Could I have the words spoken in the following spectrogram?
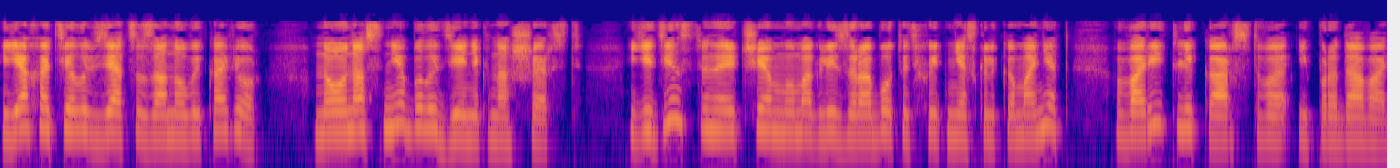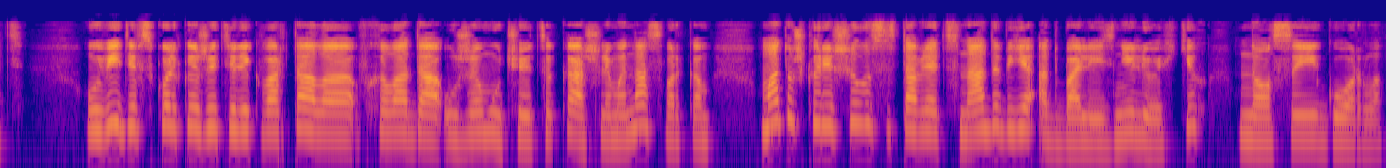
Я хотела взяться за новый ковер, но у нас не было денег на шерсть. Единственное, чем мы могли заработать хоть несколько монет, варить лекарства и продавать. Увидев, сколько жителей квартала в холода уже мучаются кашлем и насморком, матушка решила составлять снадобье от болезней легких, носа и горла.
